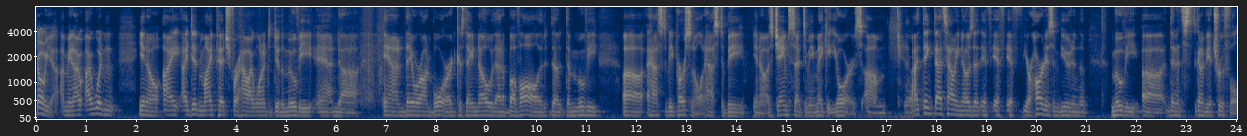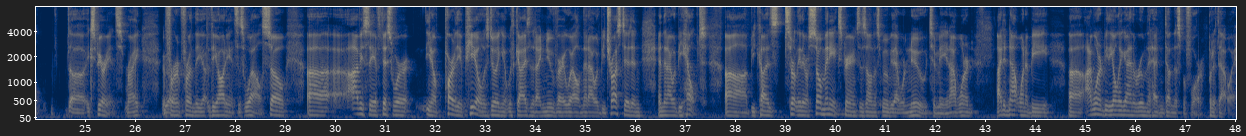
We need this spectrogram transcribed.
Oh yeah, I mean, I I wouldn't, you know, I I did my pitch for how I wanted to do the movie, and uh, and they were on board because they know that above all, it, the the movie uh, has to be personal. It has to be, you know, as James said to me, make it yours. Um, Yeah. I think that's how he knows that if if if your heart is imbued in the movie, uh, then it's going to be a truthful uh, experience, right? For for the the audience as well. So uh, obviously, if this were you know part of the appeal was doing it with guys that I knew very well and that I would be trusted and and that I would be helped uh, because certainly there were so many experiences on this movie that were new to me and I wanted I did not want to be uh, I wanted to be the only guy in the room that hadn't done this before put it that way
